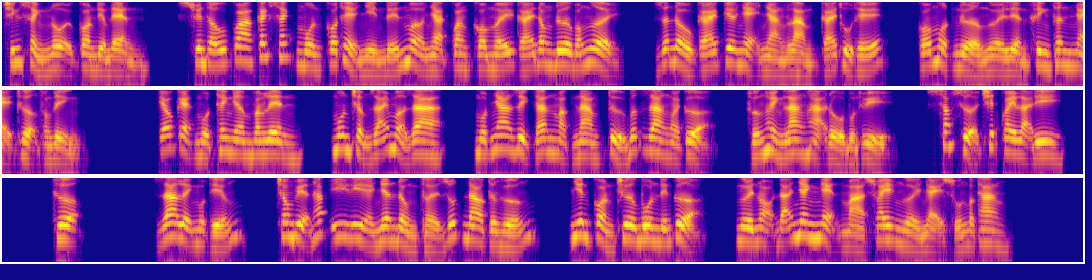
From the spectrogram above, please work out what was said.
Chính sảnh nội còn điểm đèn, xuyên thấu qua cách sách môn có thể nhìn đến mờ nhạt quang có mấy cái đong đưa bóng người, dẫn đầu cái kia nhẹ nhàng làm cái thủ thế, có một nửa người liền khinh thân nhảy thượng phòng đỉnh. Kéo kẹt một thanh âm vang lên, môn chậm rãi mở ra, một nha dịch đan mặc nam tử bước ra ngoài cửa, hướng hành lang hạ đổ bồn thủy, sắp sửa chết quay lại đi. Thượng, ra lệnh một tiếng, trong viện hắc y ghi nhân đồng thời rút đao tương hướng, nhiên còn chưa buôn đến cửa, người nọ đã nhanh nhẹn mà xoay người nhảy xuống bậc thang.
